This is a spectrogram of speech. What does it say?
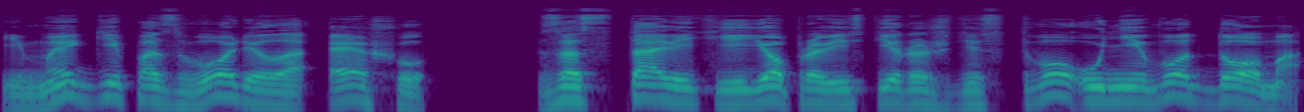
И Мэгги позволила Эшу заставить ее провести Рождество у него дома.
